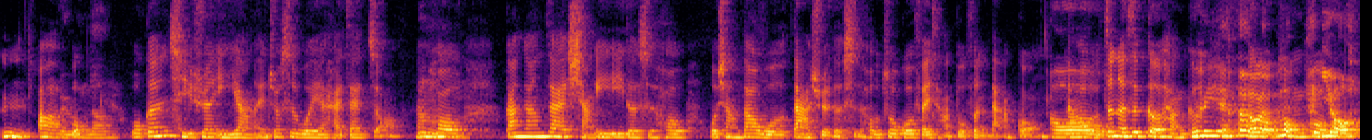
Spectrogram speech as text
嗯啊，我我跟齐轩一样，哎，就是我也还在找，然后刚刚在想意义的时候。我想到我大学的时候做过非常多份打工，然后真的是各行各业都有碰过。有，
